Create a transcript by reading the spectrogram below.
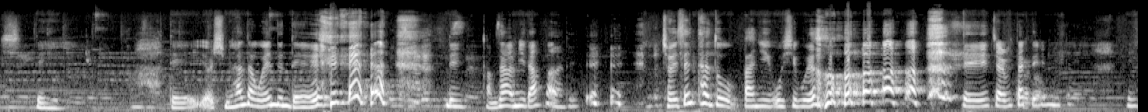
그래서 오늘 네. 인터뷰 너무 감사합니다. 네 열심히 한다고 했는데 너무 잘해주셨어요. 네 감사합니다. 아, 네. 저희 센터도 많이 오시고요. 네 잘 부탁드립니다. 네,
